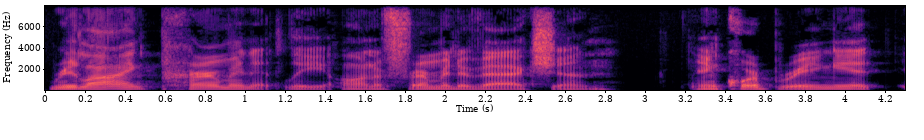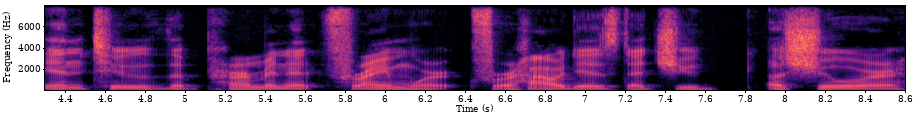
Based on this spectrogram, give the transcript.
Relying permanently on affirmative action, incorporating it into the permanent framework for how it is that you assure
